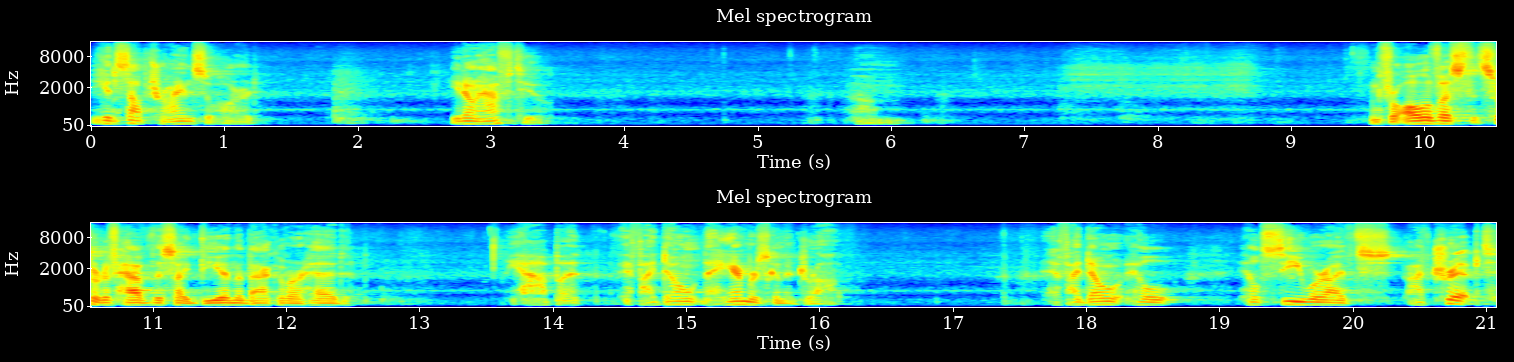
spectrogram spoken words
You can stop trying so hard. You don't have to. Um, and for all of us that sort of have this idea in the back of our head, yeah, but if I don't, the hammer's going to drop. If I don't, he'll, he'll see where I've, I've tripped.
